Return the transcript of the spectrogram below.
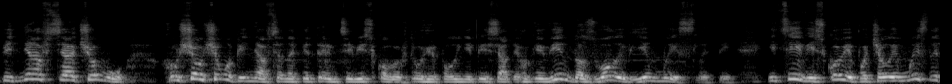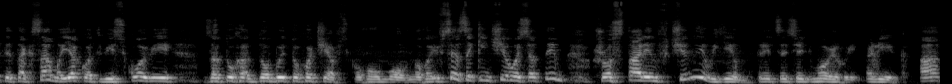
піднявся чому? Хрущов чому піднявся на підтримці військових в другій половині 50-х років? Він дозволив їм мислити. І ці військові почали мислити так само, як от військові затуха доби Тухачевського умовного. І все закінчилося тим, що Сталін вчинив їм 37-й рік, а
